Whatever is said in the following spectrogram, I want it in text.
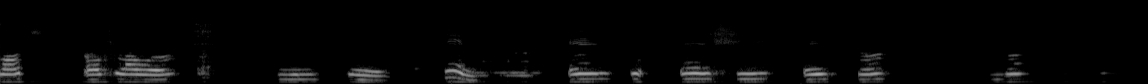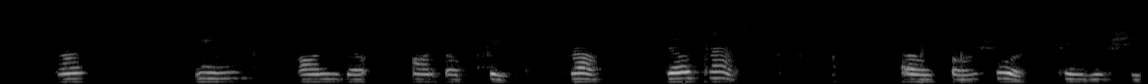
got a flower in her hand and, and she and her mother in on the on a big from the cast. Oh, oh, sure. Can you see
